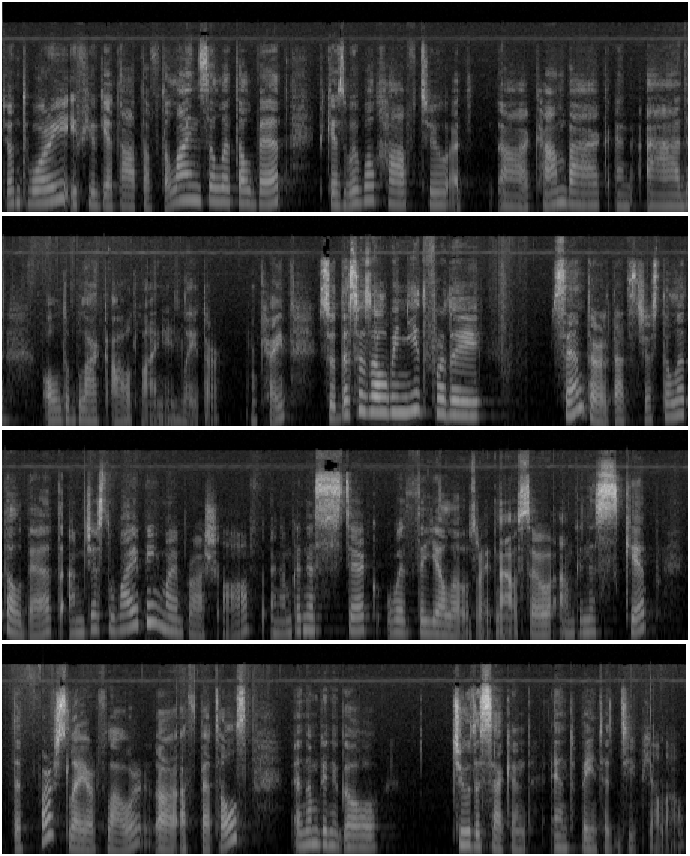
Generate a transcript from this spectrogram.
Don't worry if you get out of the lines a little bit, because we will have to uh, come back and add all the black outlining later. Okay, so this is all we need for the center. That's just a little bit. I'm just wiping my brush off and I'm gonna stick with the yellows right now. So I'm gonna skip the first layer flower uh, of petals and I'm gonna go to the second and paint it deep yellow.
